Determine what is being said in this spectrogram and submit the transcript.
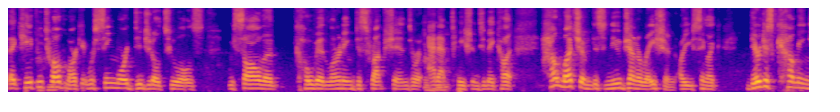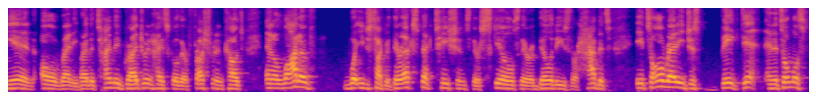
that K through mm-hmm. 12 market, we're seeing more digital tools. We saw the COVID learning disruptions or mm-hmm. adaptations, you may call it. How much of this new generation are you seeing like they're just coming in already? By the time they've graduated high school, they're freshmen in college, and a lot of what you just talked about, their expectations, their skills, their abilities, their habits, it's already just baked in. And it's almost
